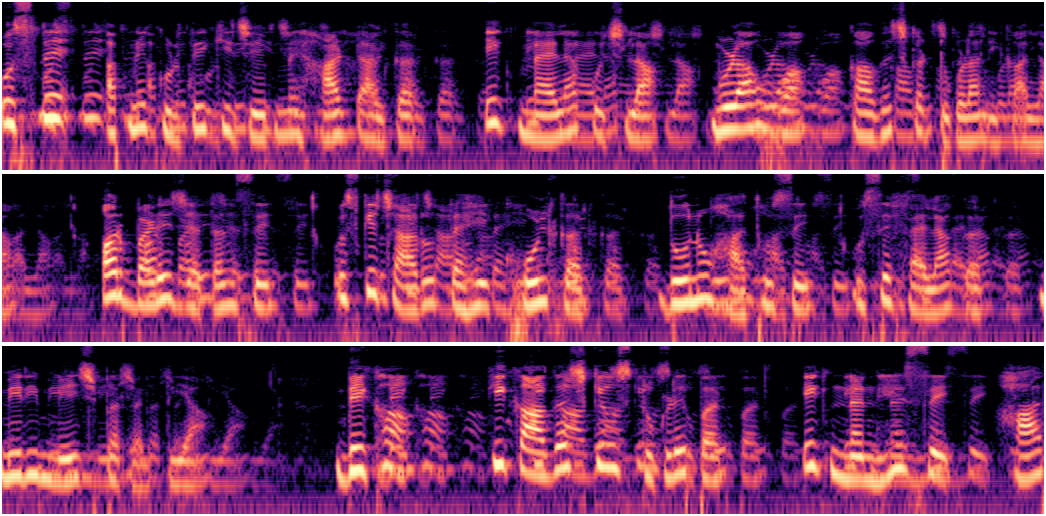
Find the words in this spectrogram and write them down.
उसने अपने कुर्ते की जेब में हाथ डालकर एक मैला कुचला मुड़ा हुआ कागज़ का टुकड़ा निकाला और बड़े जतन से उसके चारों तहे खोलकर दोनों हाथों से उसे फैलाकर मेरी मेज पर रख दिया। देखा कि कागज़ के उस टुकड़े पर एक नन्हे से हाथ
